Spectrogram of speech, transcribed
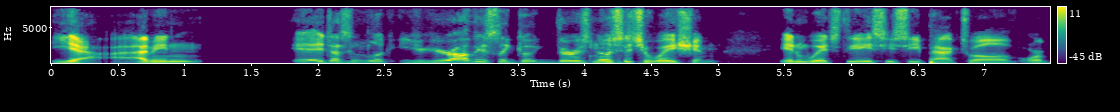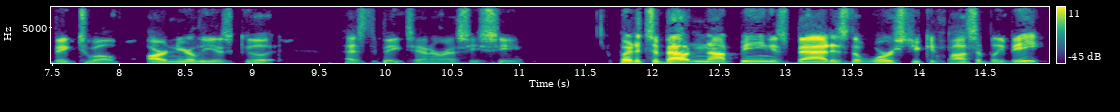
yeah, I mean, it, it doesn't look. You're you're obviously good. there is no situation in which the ACC, Pac-12, or Big 12 are nearly as good as the Big Ten or SEC. But it's about not being as bad as the worst you can possibly be.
